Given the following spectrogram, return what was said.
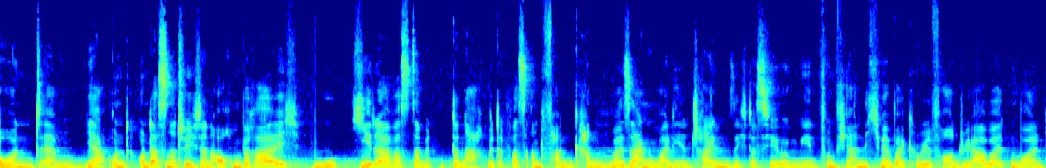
und, ähm, ja, und, und das ist natürlich dann auch ein Bereich, wo jeder was damit danach mit etwas anfangen kann. Mhm. Weil sagen wir mal, die entscheiden sich, dass sie irgendwie in fünf Jahren nicht mehr bei Career Foundry arbeiten wollen,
